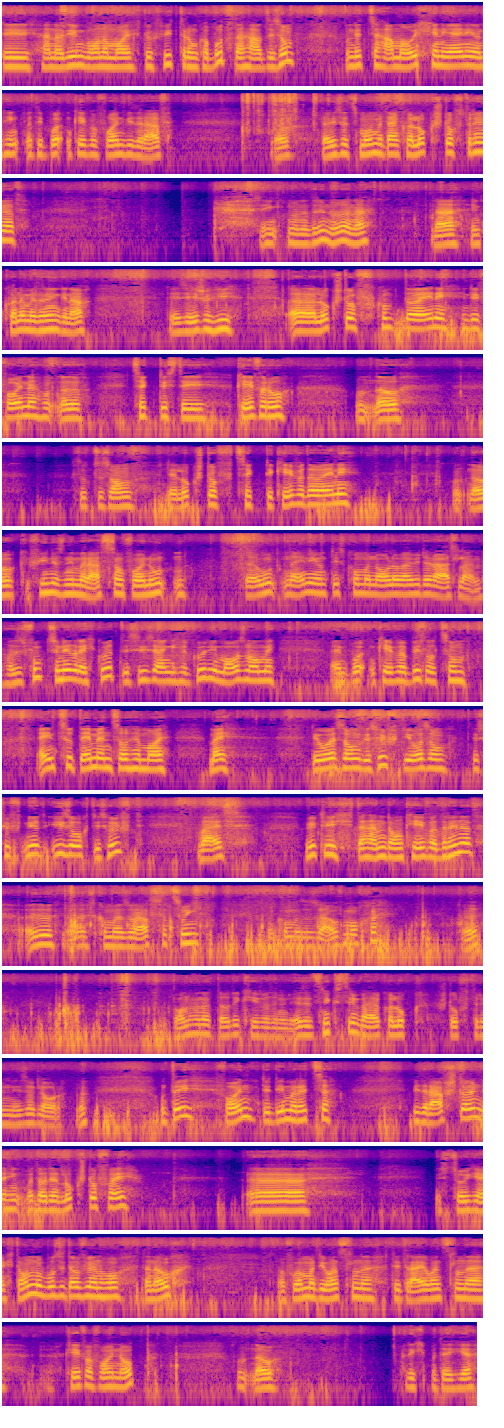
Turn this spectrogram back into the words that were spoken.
die haben halt irgendwann einmal durch die Witterung kaputt, dann haut es um. Und jetzt hauen wir euch rein und hängt mir die Borkenkäfer fallen wieder auf. Ja, da ist jetzt momentan kein Lockstoff drin. Da hängt noch nicht drin, oder? Nein. Nein, hängt keiner mehr drin, genau. Der ist eh schon hier. Äh, Lockstoff kommt da rein in die Fallen und zeigt das die Käfer an und dann sozusagen der Lockstoff zeigt die Käfer da rein und dann finden sie nicht mehr raus und fallen unten da unten rein und das kann man normalerweise wieder rauslassen. Also es funktioniert recht gut, das ist eigentlich eine gute Maßnahme, einen Borkenkäfer ein bisschen zum einzudämmen, sag ich mal. Mei, die einen sagen, das hilft, die anderen sagen, das hilft nicht. Ich sag, das hilft, weil es wirklich, da haben dann Käfer drinnen. Also, ja, das kann man so rauszwingen. Dann kann man das so aufmachen. Ja. Dann haben da die Käfer drin. Da ist jetzt nichts drin, weil ja kein Lockstoff drin ist, ja klar. Ne? Und die fallen, die, die wir jetzt wieder aufstellen, da hängt man da den Lockstoff rein. Äh, das zeige ich euch dann noch, was ich dafür habe. Dann auch. Dann fahren wir die einzelnen, die drei einzelnen Käferfallen ab. Und dann richten wir die her,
